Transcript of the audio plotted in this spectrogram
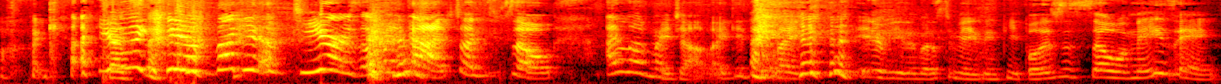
Oh my god, you're like in a bucket of tears. Oh my gosh, I'm so. I love my job. I get to like interview the most amazing people. This is so amazing.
